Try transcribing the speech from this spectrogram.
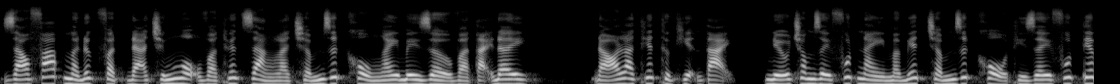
Giáo pháp mà Đức Phật đã chứng ngộ và thuyết giảng là chấm dứt khổ ngay bây giờ và tại đây. Đó là thiết thực hiện tại. Nếu trong giây phút này mà biết chấm dứt khổ thì giây phút tiếp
